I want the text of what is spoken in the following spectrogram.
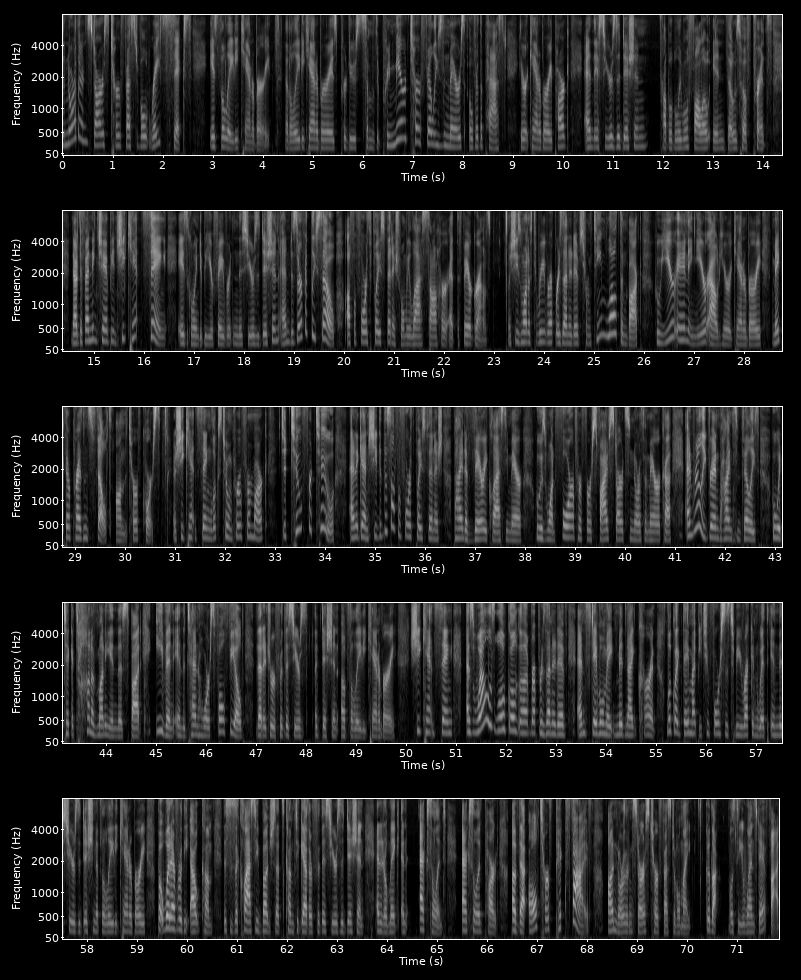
the Northern Stars Turf Festival Race 6 is the Lady Canterbury. Now, the Lady Canterbury has produced some of the premier turf fillies and mares over the past here at Canterbury Park, and this year's edition probably will follow in those hoof prints. Now, defending champion She Can't Sing is going to be your favorite in this year's edition, and deservedly so, off a fourth place finish when we last saw her at the fairgrounds. She's one of three representatives from Team Lothenbach who, year in and year out here at Canterbury, make their presence felt on the turf course. As she can't sing, looks to improve her mark to two for two. And again, she did this off a fourth place finish behind a very classy mare who has won four of her first five starts in North America and really ran behind some fillies who would take a ton of money in this spot, even in the 10 horse full field that it drew for this year's edition of the Lady Canterbury. She can't sing, as well as local uh, representative and stablemate Midnight Current look like they might be two forces to be reckoned with in this year's edition of the Lady Canterbury. But whatever the outcome, this is a classy bunch that's come together for this year's year's edition, and it'll make an excellent, excellent part of that all turf pick five on Northern Stars Turf Festival night. Good luck. We'll see you Wednesday at 5.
